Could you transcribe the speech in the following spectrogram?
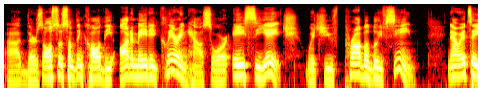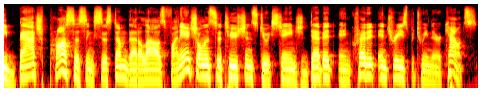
Uh, there's also something called the Automated Clearinghouse or ACH, which you've probably seen. Now, it's a batch processing system that allows financial institutions to exchange debit and credit entries between their accounts.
